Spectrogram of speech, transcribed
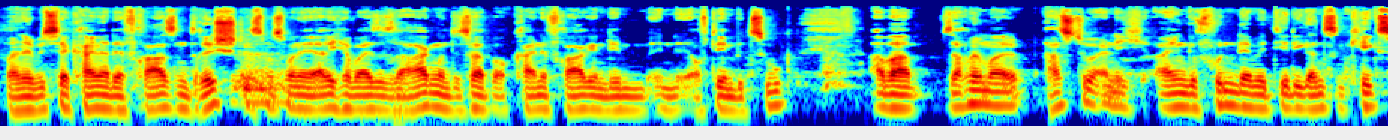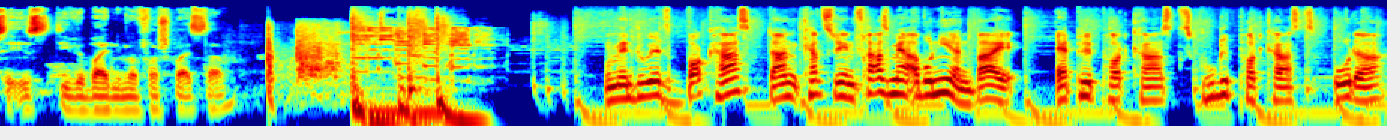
Ich meine, du bist ja keiner, der Phrasen drischt, das muss man ja ehrlicherweise sagen und deshalb auch keine Frage in dem, in, auf den Bezug. Aber sag mir mal, hast du eigentlich einen gefunden, der mit dir die ganzen Kekse isst, die wir beiden immer verspeist haben? Und wenn du jetzt Bock hast, dann kannst du den Phrasenmäher abonnieren bei Apple Podcasts, Google Podcasts oder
